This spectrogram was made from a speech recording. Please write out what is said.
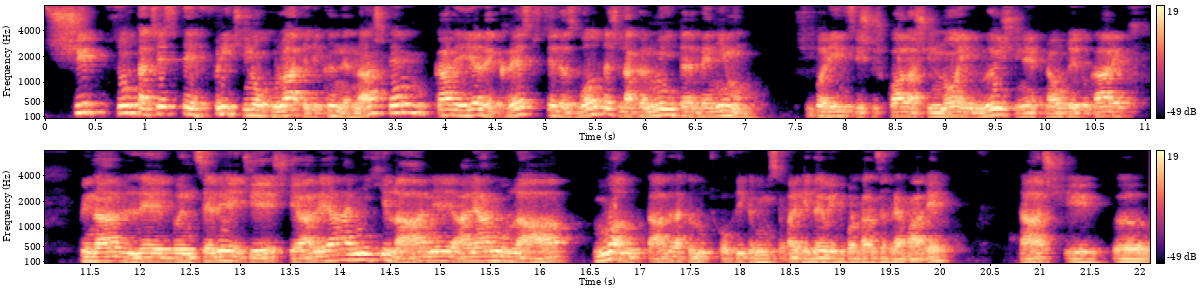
Și sunt aceste frici inoculate de când ne naștem, care ele cresc și se dezvoltă și dacă nu intervenim și părinții și școala și noi înșine prin autoeducare, prin a le înțelege și a le anihila, a le anula, nu a lupta, dacă lupți cu o frică, mi se pare că îi dai o importanță prea mare, da? și uh,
